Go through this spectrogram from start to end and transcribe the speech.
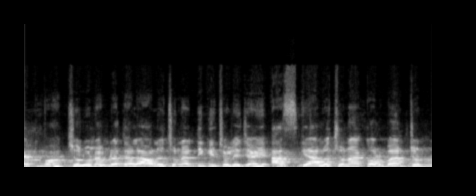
একমত। চলুন আমরা তাহলে আলোচনার দিকে চলে যাই। আজকে আলোচনা করবার জন্য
